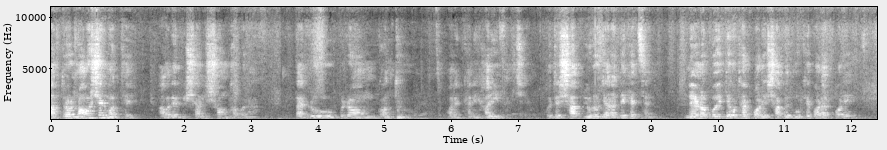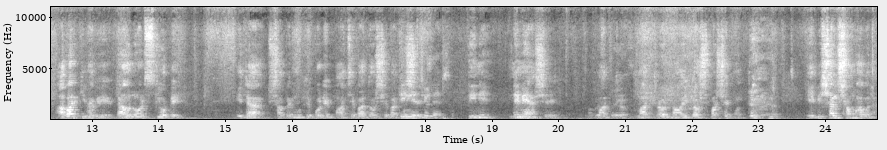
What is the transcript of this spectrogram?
মাত্র ন মাসের মধ্যে আমাদের বিশাল সম্ভাবনা তার রূপ রং গন্ধ অনেকখানি হারিয়ে ফেলছে। ওইতে সাপ লুডো যারা দেখেছেন নিরানব্বইতে ওঠার পরে সাপের মুখে পড়ার পরে আবার কীভাবে ডাউনওয়ার্ড স্লোপে এটা সাপের মুখে পড়ে পাঁচে বা দশে বা তিনে নেমে আসে মাত্র মাত্র নয় দশ মাসের মধ্যে। এই বিশাল সম্ভাবনা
